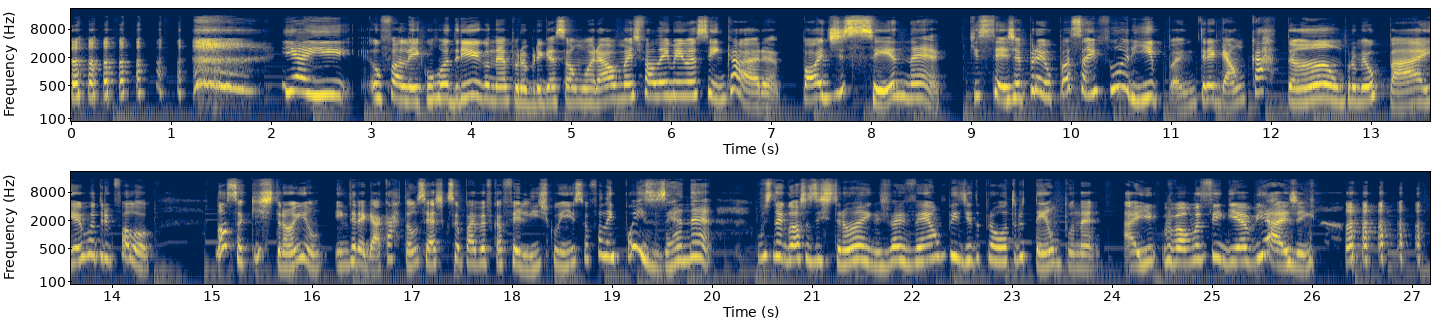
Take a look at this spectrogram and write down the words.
e aí eu falei com o Rodrigo, né, por obrigação moral, mas falei meio assim, cara, pode ser, né, que seja pra eu passar em Floripa, entregar um cartão pro meu pai. E aí o Rodrigo falou: Nossa, que estranho entregar cartão. Você acha que seu pai vai ficar feliz com isso? Eu falei: Pois é, né? Os negócios estranhos, vai ver, é um pedido para outro tempo, né? Aí vamos seguir a viagem.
